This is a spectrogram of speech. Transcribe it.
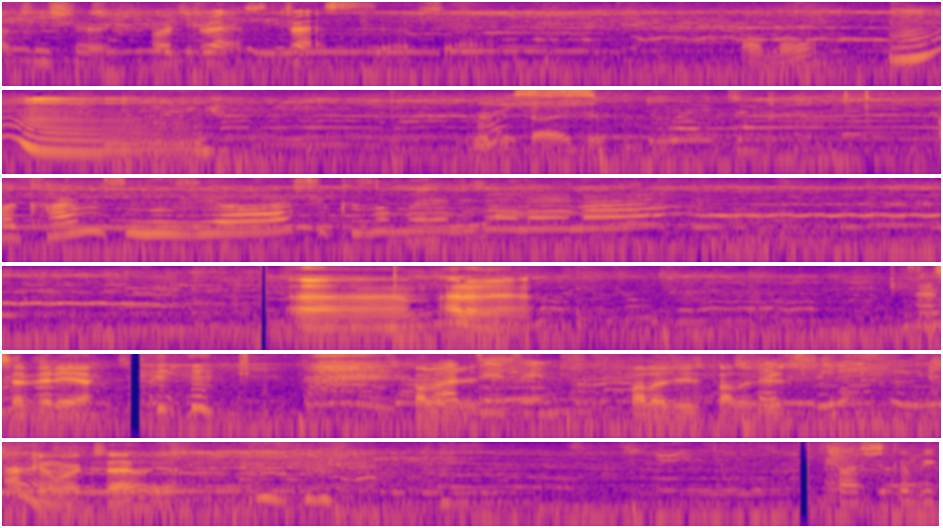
Or t-shirt? Or dress? Dress. Oh man. Hmm. Nice. Bakar mısınız ya şu kızılderili şeylerine? Um, I don't know. It's a video. What do you Apologies. think? Apologies, apologies. Sexy? I think it works out, yeah. Başka bir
